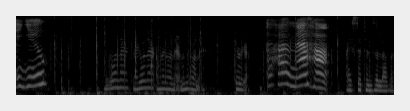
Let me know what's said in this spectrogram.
And you? Can I go in there? Can I go in there? I want to go in there. Let me go in there. There we go. I have Naha. I sit in the lava.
